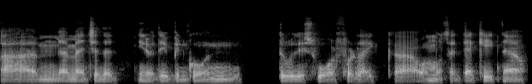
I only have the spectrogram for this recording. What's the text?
um, I mentioned that you know they've been going through this war for like uh, almost a decade now,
